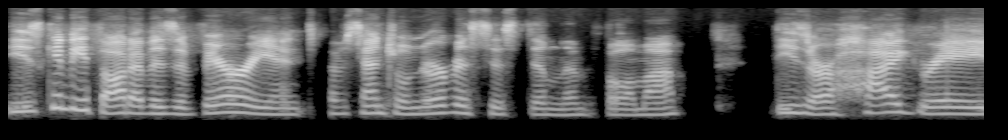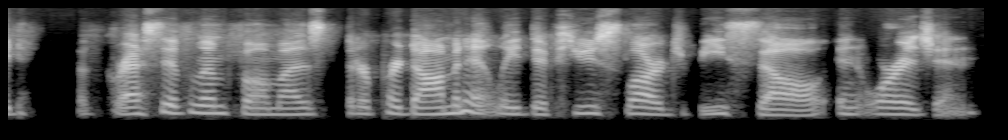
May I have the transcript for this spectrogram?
These can be thought of as a variant of central nervous system lymphoma these are high grade aggressive lymphomas that are predominantly diffuse large B cell in origin.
